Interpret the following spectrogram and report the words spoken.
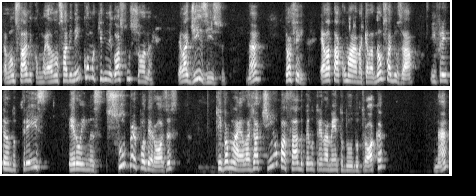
Ela não sabe como, ela não sabe nem como aquele negócio funciona. Ela diz isso, né? Então assim, ela tá com uma arma que ela não sabe usar, enfrentando três heroínas super poderosas, que, vamos lá, elas já tinham passado pelo treinamento do, do Troca, né?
